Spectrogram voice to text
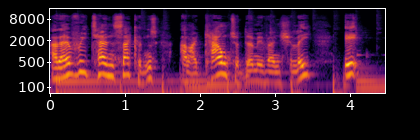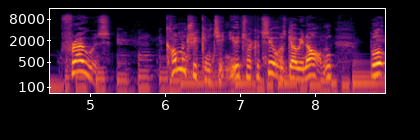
And every 10 seconds, and I counted them eventually, it froze. The commentary continued so I could see what was going on, but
